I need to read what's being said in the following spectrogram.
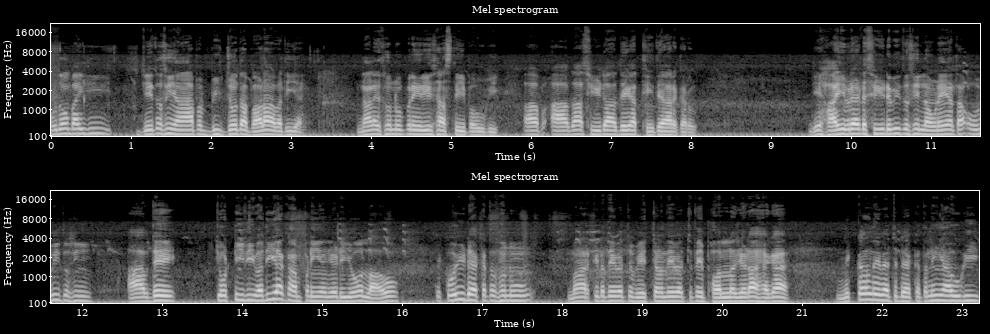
ਉਦੋਂ ਬਾਈ ਜੀ ਜੇ ਤੁਸੀਂ ਆਪ ਬੀਜੋ ਤਾਂ ਬਾਹਲਾ ਵਧੀਆ। ਨਾਲੇ ਤੁਹਾਨੂੰ ਪਨੀਰੀ ਸਸਤੀ ਪਊਗੀ। ਆਪ, ਆਪਦਾ ਸੀਡ ਆਪਦੇ ਹੱਥੀਂ ਤਿਆਰ ਕਰੋ। ਜੇ ਹਾਈਬ੍ਰਿਡ ਸੀਡ ਵੀ ਤੁਸੀਂ ਲਾਉਣੇ ਆ ਤਾਂ ਉਹ ਵੀ ਤੁਸੀਂ ਆਪਦੇ ਚੋਟੀ ਦੀ ਵਧੀਆ ਕੰਪਨੀ ਆ ਜਿਹੜੀ ਉਹ ਲਾਓ। ਤੇ ਕੋਈ ਦਿੱਕਤ ਤੁਹਾਨੂੰ ਮਾਰਕੀਟ ਦੇ ਵਿੱਚ, ਵੇਚਣ ਦੇ ਵਿੱਚ ਤੇ ਫੁੱਲ ਜਿਹੜਾ ਹੈਗਾ, ਨਿਕਲਣ ਦੇ ਵਿੱਚ ਦਿੱਕਤ ਨਹੀਂ ਆਊਗੀ।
